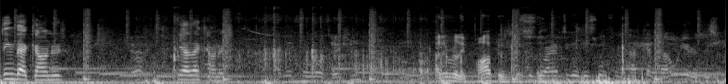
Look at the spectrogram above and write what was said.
Think that counted. Yeah, that counted. I guess the rotation. I didn't really pop it. So do I have to go this way for the half cab that way or this way?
